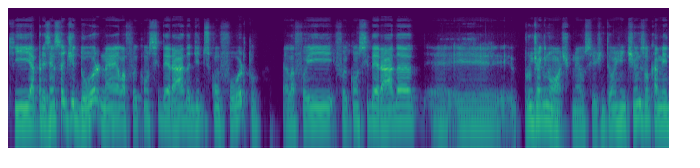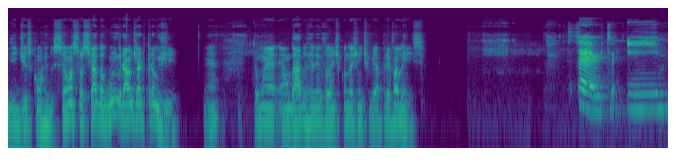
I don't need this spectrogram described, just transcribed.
que a presença de dor, né, ela foi considerada de desconforto ela foi, foi considerada é, é, para o diagnóstico, né? Ou seja, então a gente tinha um deslocamento de disco com redução associado a algum grau de artralgia, né? Então é, é um dado relevante quando a gente vê a prevalência. Certo. E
